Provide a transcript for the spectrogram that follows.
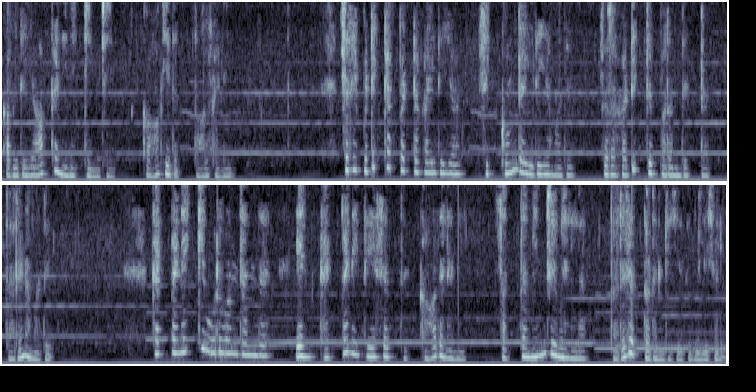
கவிதையாக்க நினைக்கின்றேன் காகித தாள்களில் சிறை பிடிக்கப்பட்ட கைதியால் சிக்குண்ட இதயம் அது சிறகடித்து பறந்திட்ட தருணம் அது கற்பனைக்கு உருவம் தந்த என் கற்பனை தேசத்து காதலனை சத்தமின்றி மெல்ல பருகத் தொடங்கியது விழிகள்.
